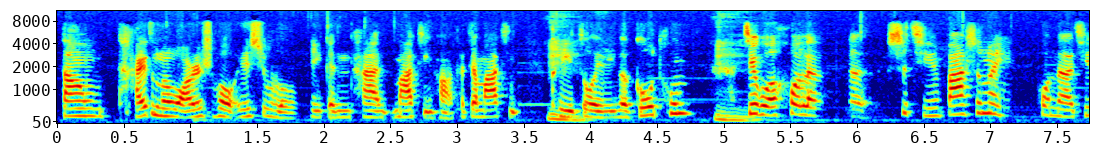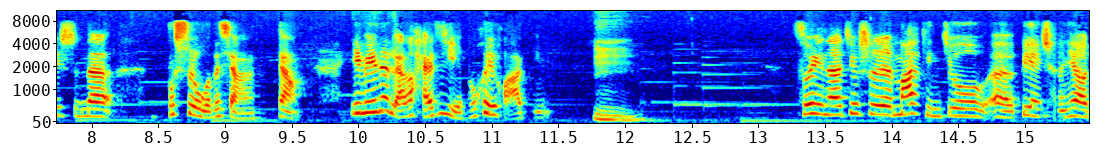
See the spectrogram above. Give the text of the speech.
当孩子们玩的时候，也许我可以跟他 Martin 哈，他叫 Martin，可以做一个沟通。结果后来的事情发生了以。后呢，其实呢，不是我的想象，因为那两个孩子也不会滑冰，嗯，所以呢，就是 Martin 就呃变成要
